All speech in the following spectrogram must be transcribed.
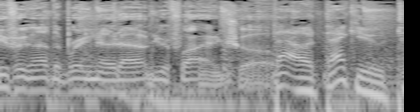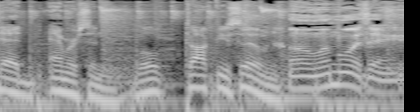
You forgot to bring that out in your fine show. Th- uh, thank you, Ted Emerson. We'll talk to you soon. Oh, one more thing.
